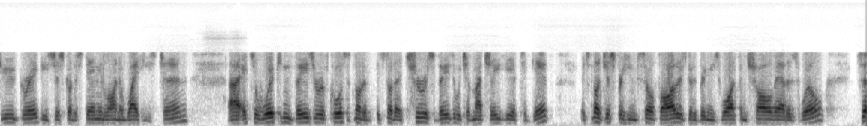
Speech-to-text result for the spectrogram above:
queue, Greg. He's just got to stand in line and wait his turn. Uh, it's a working visa, of course. It's not a it's not a tourist visa, which are much easier to get. It's not just for himself either. He's got to bring his wife and child out as well. So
